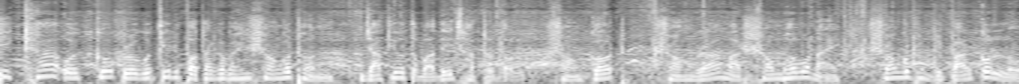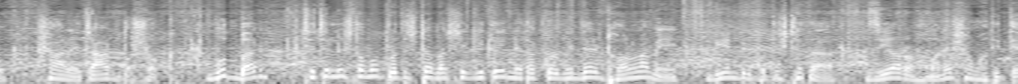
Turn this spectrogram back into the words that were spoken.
শিক্ষা, ঐক্য, প্রগতির পতাকাবাহী সংগঠন, জাতীয়তাবাদী ছাত্রদল। সংকট, সংগ্রাম আর সম্ভাবনায় সংগঠনটি পার করল সাড়ে চার দশক। বুধবার ছেচল্লিশতম প্রতিষ্ঠাবার্ষিকীতে নেতাকর্মীদের ঢল নামে বিএনপির প্রতিষ্ঠাতা জিয়া রহমানের সমাধিতে।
